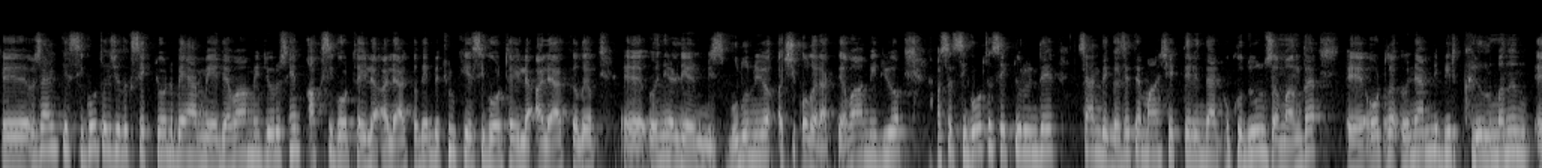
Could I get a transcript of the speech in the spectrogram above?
e, özellikle sigortacılık sektörünü beğenmeye devam ediyoruz. Hem ak sigorta ile alakalı hem de Türkiye sigorta ile alakalı e, önerilerimiz bulunuyor. Açık olarak devam ediyor. Aslında sigorta sektöründe sen de gazete manşetlerinden okuduğun zaman da e, orada önemli bir kırılmanın e,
